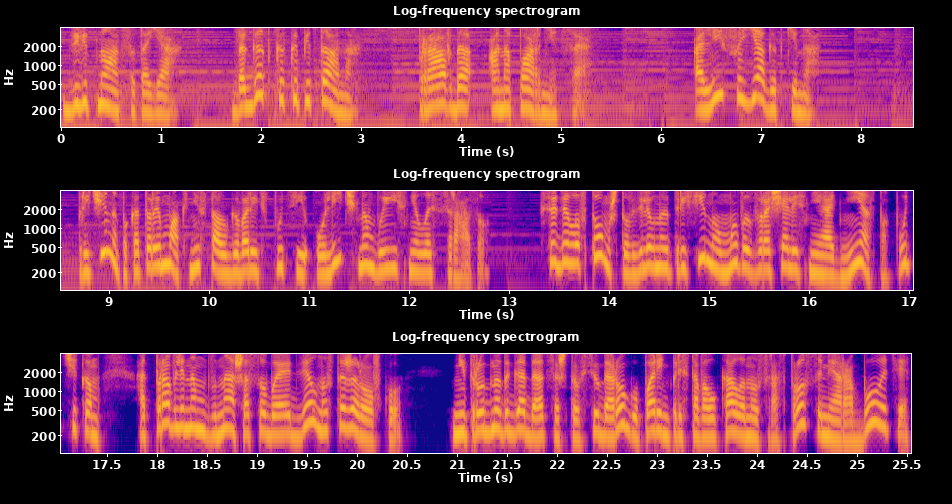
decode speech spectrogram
19. Догадка капитана. Правда о напарнице. Алиса Ягодкина. Причина, по которой маг не стал говорить в пути о личном, выяснилась сразу. Все дело в том, что в «Зеленую трясину» мы возвращались не одни, а с попутчиком, отправленным в наш особый отдел на стажировку. Нетрудно догадаться, что всю дорогу парень приставал к Аллану с расспросами о работе,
